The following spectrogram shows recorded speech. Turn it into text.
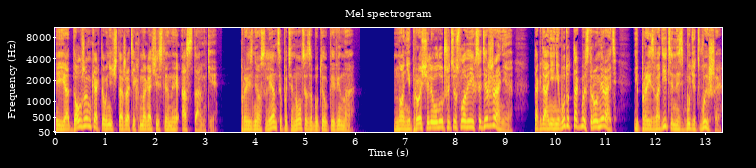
и я должен как-то уничтожать их многочисленные останки», произнес Ленц и потянулся за бутылкой вина. «Но не проще ли улучшить условия их содержания? Тогда они не будут так быстро умирать, и производительность будет выше».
